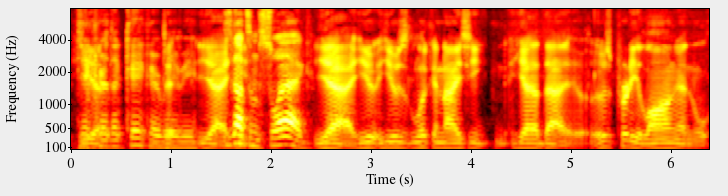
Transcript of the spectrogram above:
He- Dicker the kicker, Di- baby. yeah, he's got some swag. Yeah, he he was looking nice. He he had that. It was pretty long, and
